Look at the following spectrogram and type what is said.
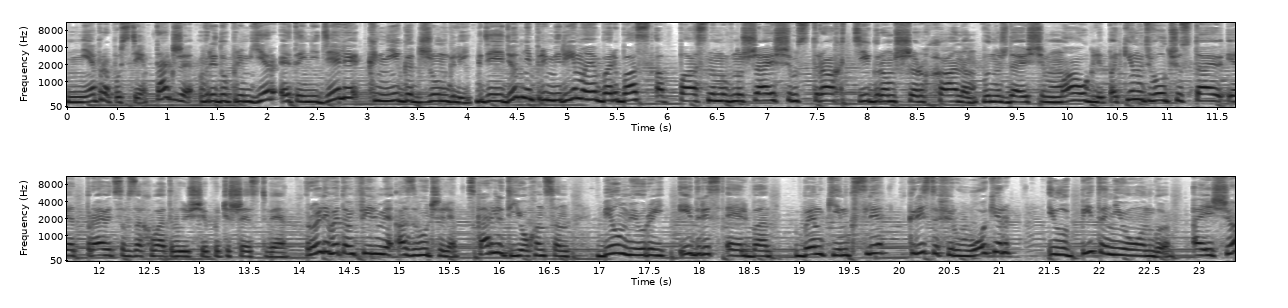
Не пропусти. Также в ряду премьер этой недели «Книга джунглей», где идет непримиримая борьба с опасным и внушающим страх тигром Шерханом, вынуждающим Маугли покинуть волчью стаю и отправиться в захватывающее путешествие. Роли в этом фильме озвучили Скарлетт Йоханссон, Билл Мюррей, Идрис Эльба, Бен Кингсли, Кристофер Уокер и Лупита Нионго. А еще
